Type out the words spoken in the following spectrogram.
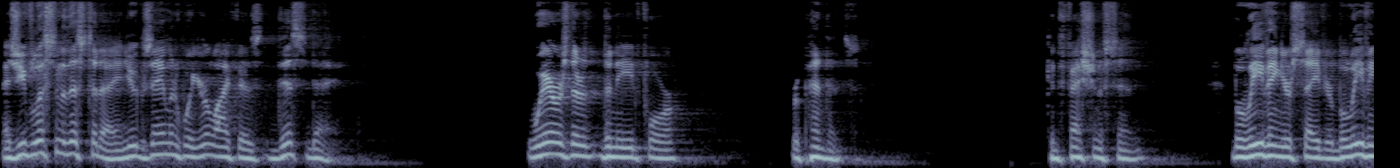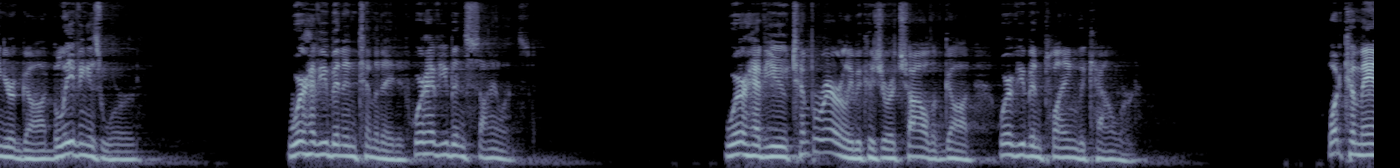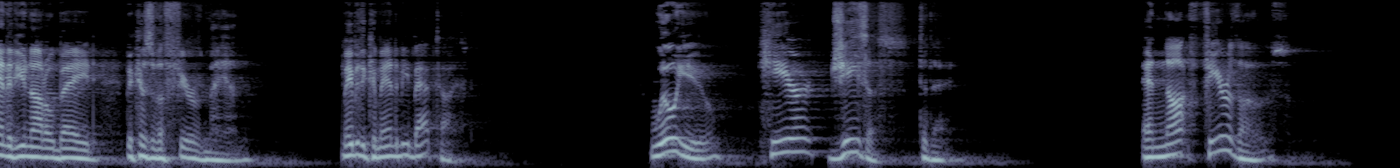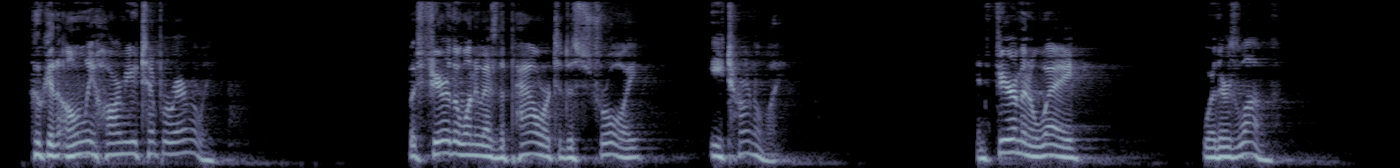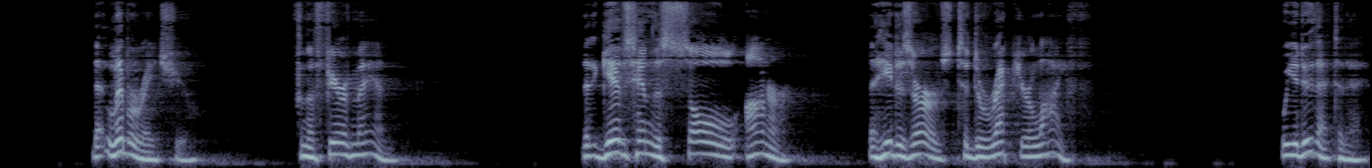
As you've listened to this today and you examine where your life is this day, where is there the need for repentance, confession of sin, believing your Savior, believing your God, believing His Word? Where have you been intimidated? Where have you been silenced? Where have you temporarily, because you're a child of God, where have you been playing the coward? What command have you not obeyed because of the fear of man? Maybe the command to be baptized. Will you hear Jesus today and not fear those who can only harm you temporarily? But fear the one who has the power to destroy eternally. And fear him in a way where there's love that liberates you from the fear of man, that gives him the sole honor that he deserves to direct your life. Will you do that today?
